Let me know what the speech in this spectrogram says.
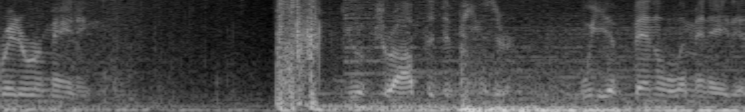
operator remaining. You have dropped the defuser. We have been eliminated.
